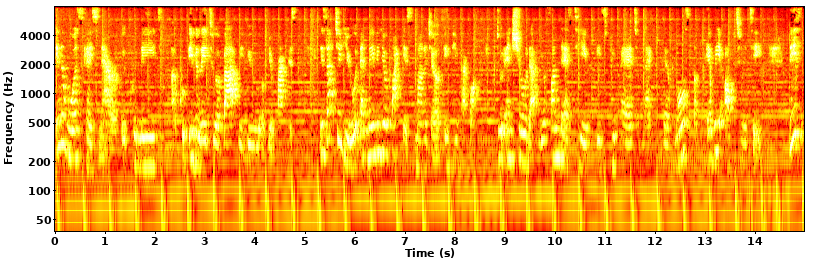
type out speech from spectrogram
In the worst case scenario, it could lead, uh, could even lead to a bad review of your practice. It's up to you and maybe your practice manager, if you have one, to ensure that your front desk team is prepared to make the most of every opportunity. These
